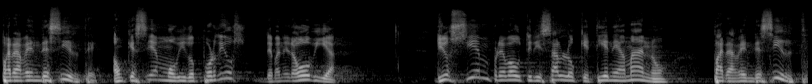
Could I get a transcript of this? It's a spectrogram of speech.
para bendecirte, aunque sean movidos por Dios de manera obvia. Dios siempre va a utilizar lo que tiene a mano para bendecirte.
